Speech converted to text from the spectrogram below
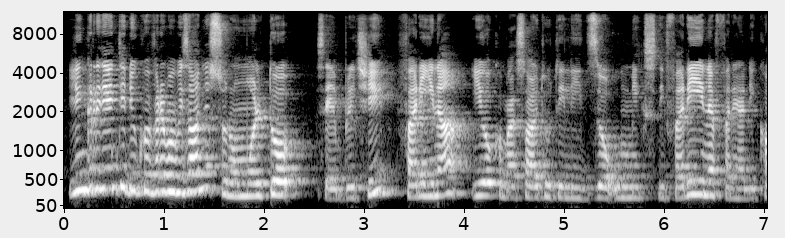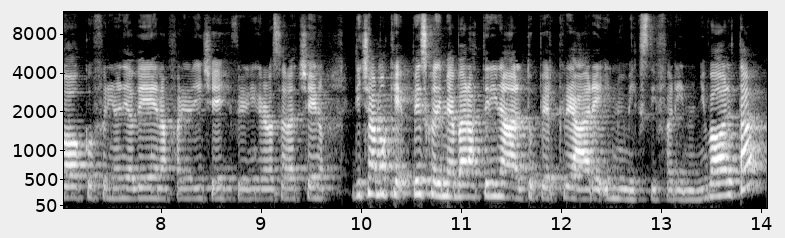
Gli ingredienti di cui avremo bisogno sono molto semplici, farina, io come al solito utilizzo un mix di farine, farina di cocco, farina di avena, farina di ceci, farina di grano saraceno, diciamo che pesco dei miei baratteri in alto per creare il mio mix di farina ogni volta,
